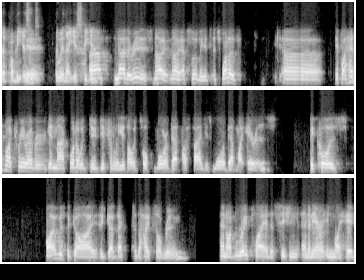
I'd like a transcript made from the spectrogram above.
there probably isn't yeah. the way that you're speaking. Um, no, there is. No, no, absolutely. It's it's one of uh, if I had my career over again, Mark, what I would do differently is I would talk more about my failures, more about my errors, because I was the guy who'd go back to the hotel room and I'd replay a decision and an error in my head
